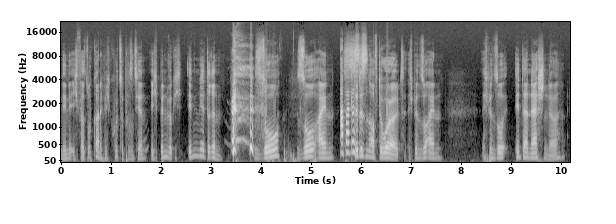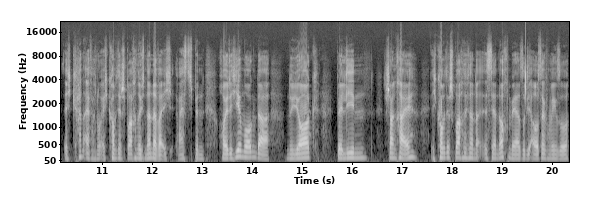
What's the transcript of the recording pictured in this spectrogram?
nee, nee, ich versuche gar nicht, mich cool zu präsentieren, ich bin wirklich in mir drin. so, so ein Citizen of the World. Ich bin so ein, ich bin so international. Ich kann einfach nur, ich komme mit den Sprachen durcheinander, weil ich weiß, ich bin heute hier, morgen da. New York, Berlin, Shanghai. Ich komme mit den Sprachen durcheinander. Ist ja noch mehr so die Aussage von wegen so,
